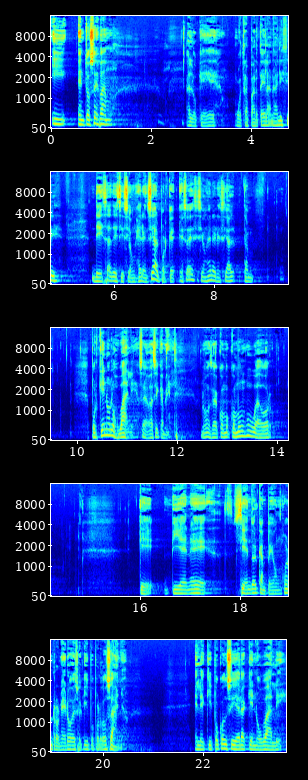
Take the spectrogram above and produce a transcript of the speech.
Y entonces vamos a lo que es otra parte del análisis de esa decisión gerencial, porque esa decisión gerencial, ¿por qué no los vale? O sea, básicamente. ¿no? O sea, como, como un jugador que viene siendo el campeón jonronero de su equipo por dos años, el equipo considera que no vale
